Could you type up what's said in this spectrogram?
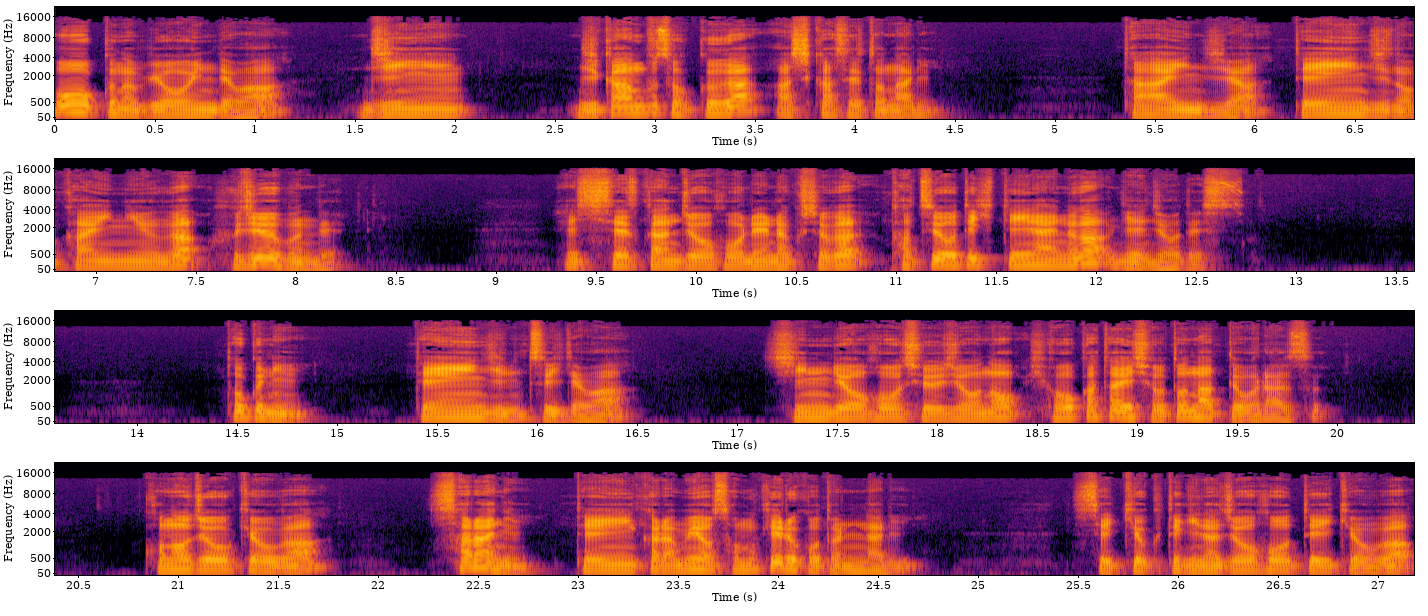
多くの病院では人員、時間不足が足かせとなり、退院時や転院時の介入が不十分で、施設間情報連絡書が活用できていないのが現状です。特に転院時については、診療報酬上の評価対象となっておらず、この状況がさらに店員から目を背けることになり、積極的な情報提供が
